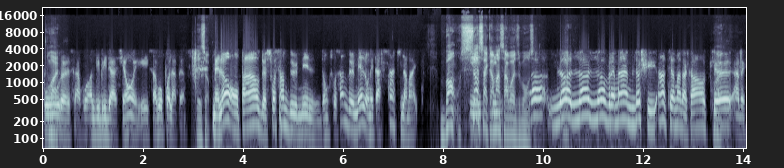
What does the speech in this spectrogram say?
pour euh, avoir l'hybridation et, ça vaut pas la peine. Ça. Mais là, on parle de 62 000. Donc, 62 000, on est à 100 km. Bon, ça, Et- ça commence et- à avoir du bon sens. Là, là, là, là, vraiment, là, je suis entièrement d'accord que avec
